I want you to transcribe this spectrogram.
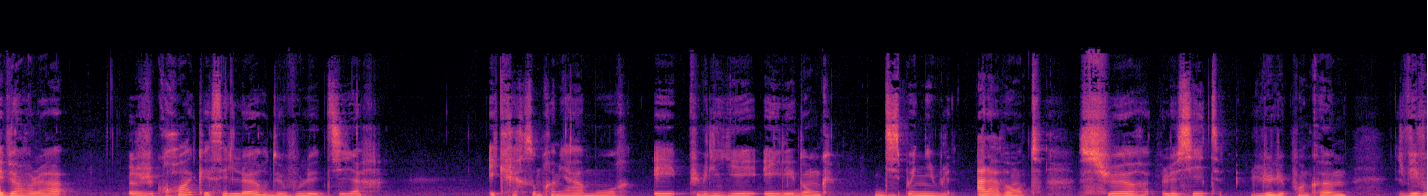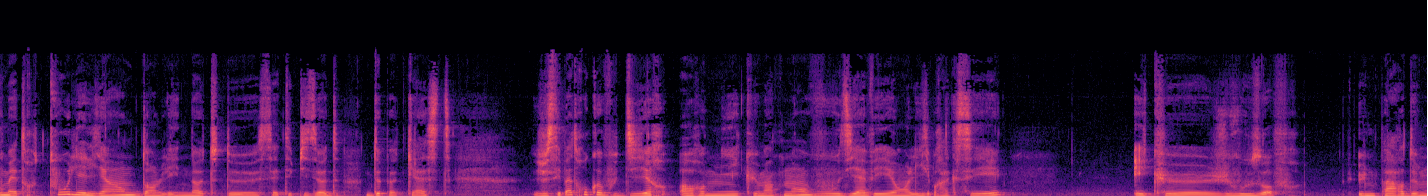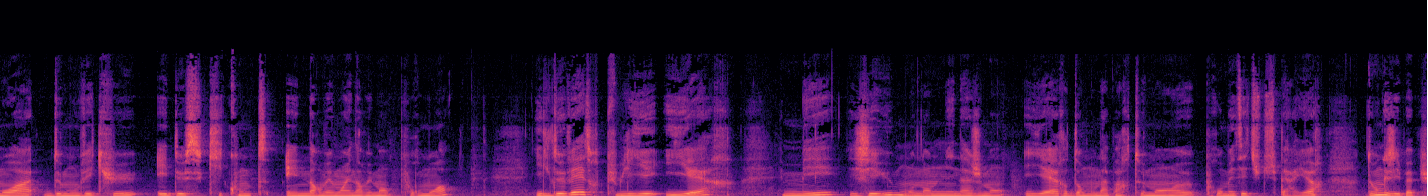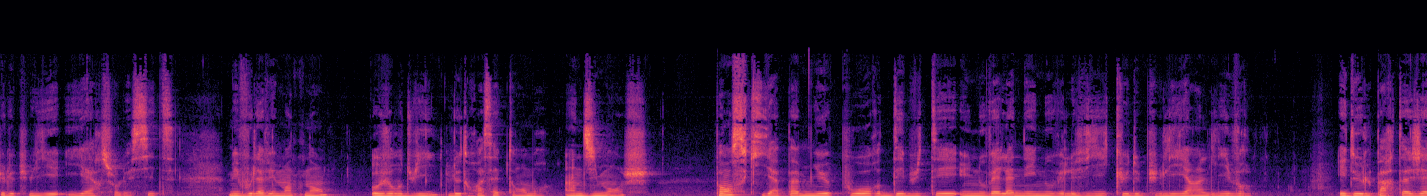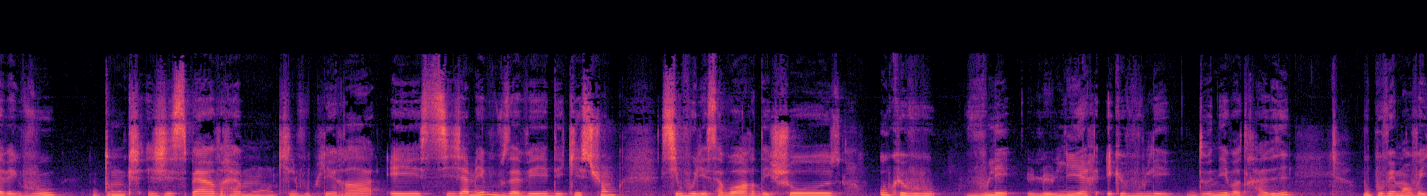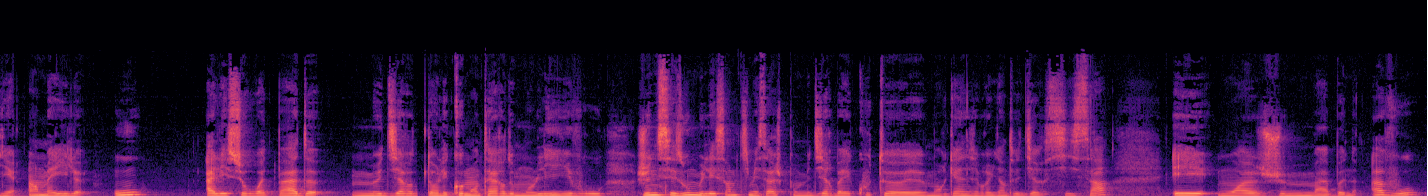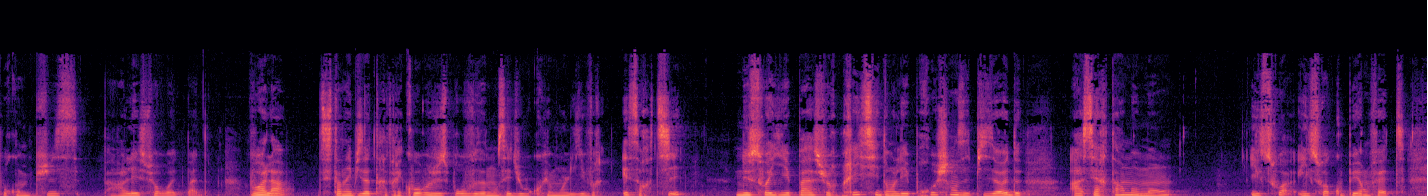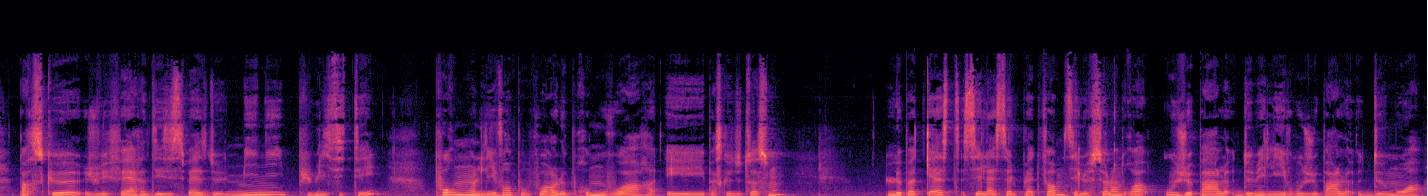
Et bien voilà, je crois que c'est l'heure de vous le dire. Écrire son premier amour est publié et il est donc disponible à la vente sur le site lulu.com. Je vais vous mettre tous les liens dans les notes de cet épisode de podcast. Je sais pas trop quoi vous dire, hormis que maintenant vous y avez en libre accès et que je vous offre une part de moi, de mon vécu et de ce qui compte énormément, énormément pour moi. Il devait être publié hier, mais j'ai eu mon emménagement hier dans mon appartement euh, pour mes études supérieures, donc j'ai pas pu le publier hier sur le site, mais vous l'avez maintenant, aujourd'hui, le 3 septembre, un dimanche. pense qu'il n'y a pas mieux pour débuter une nouvelle année, une nouvelle vie que de publier un livre et de le partager avec vous. Donc j'espère vraiment qu'il vous plaira et si jamais vous avez des questions, si vous voulez savoir des choses ou que vous voulez le lire et que vous voulez donner votre avis, vous pouvez m'envoyer un mail ou aller sur Wattpad, me dire dans les commentaires de mon livre ou je ne sais où, me laisser un petit message pour me dire bah écoute euh, Morgane, j'aimerais bien te dire si ça. Et moi je m'abonne à vous pour qu'on puisse parler sur Wattpad. Voilà, c'est un épisode très très court juste pour vous annoncer du coup que mon livre est sorti. Ne soyez pas surpris si dans les prochains épisodes, à certains moments, il soit, coupé en fait, parce que je vais faire des espèces de mini publicités pour mon livre pour pouvoir le promouvoir et parce que de toute façon le podcast c'est la seule plateforme, c'est le seul endroit où je parle de mes livres, où je parle de moi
